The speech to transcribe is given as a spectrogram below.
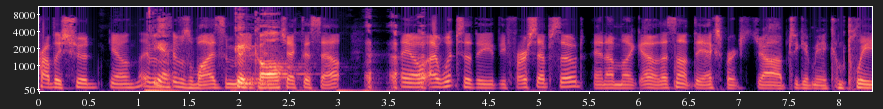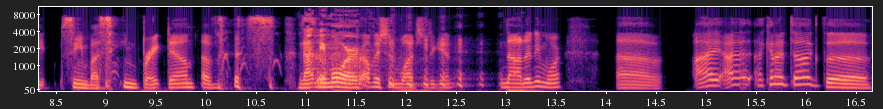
probably should. You know, it was Yeah. it was wise of me Good to check this out. you know, I went to the the first episode, and I'm like, oh, that's not the expert's job to give me a complete scene by scene breakdown of this. not So, anymore. Probably should watch it again. not anymore. Uh, I I, I kind of dug the.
